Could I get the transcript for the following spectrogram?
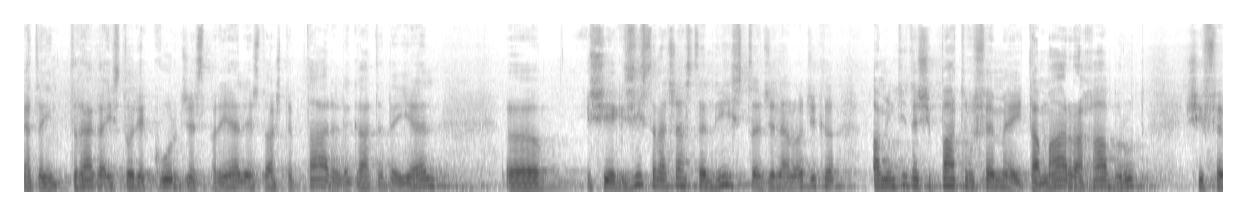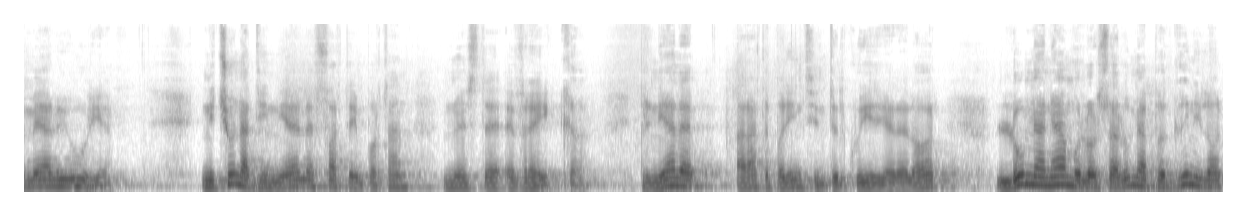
Iată, întreaga istorie curge spre El, este o așteptare legată de El uh, și există în această listă genealogică amintite și patru femei, Tamar, Rahab, Rut și femeia lui Urie. Niciuna din ele, foarte important, nu este evreică. Prin ele arată părinții în tâlcuirile lor, lumea neamurilor sau lumea păgânilor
